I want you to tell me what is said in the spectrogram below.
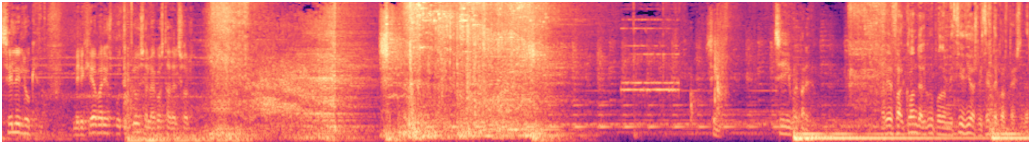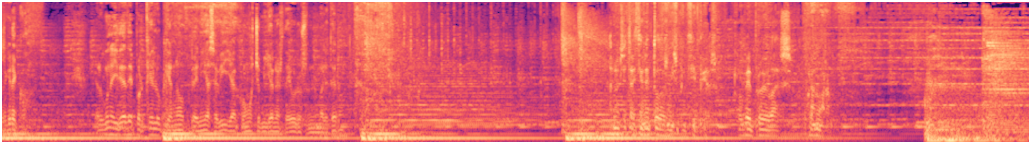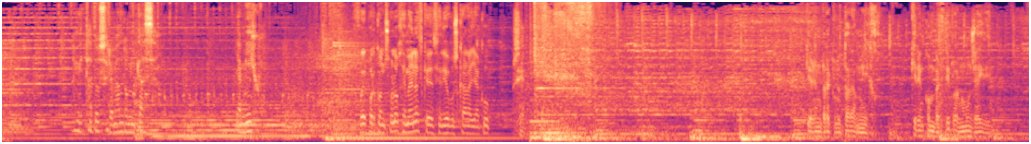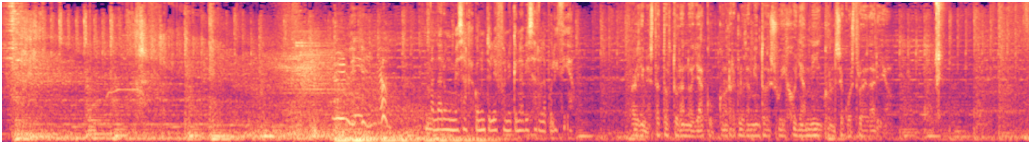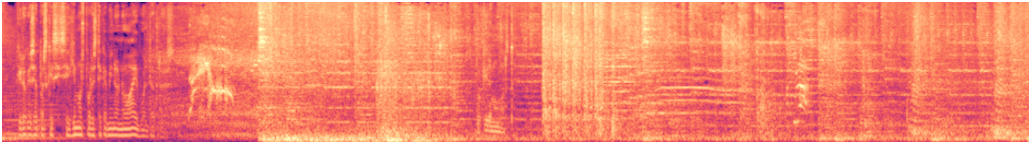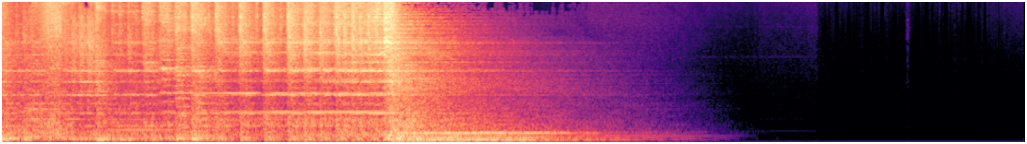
Vasily Lukianov. Dirigía varios puticlubs en la Costa del Sol. Sí. Sí, voy para allá. Javier Falcón del grupo de homicidios Vicente Cortés, del Greco. ¿Y alguna idea de por qué Lukianov venía a Sevilla con 8 millones de euros en el maletero? Anoche traicioné todos mis principios. Robé pruebas por amor. Estado observando mi casa y a mi hijo. Fue por Consuelo Jiménez que decidió buscar a Jacob. Sí. Quieren reclutar a mi hijo. Quieren convertirlo en mujahideen. Me mandaron un mensaje con un teléfono y que no avisara a la policía. Alguien está torturando a Jakub con el reclutamiento de su hijo y a mí con el secuestro de Darío. Quiero que sepas que si seguimos por este camino no hay vuelta atrás. Lo quieren muerto.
